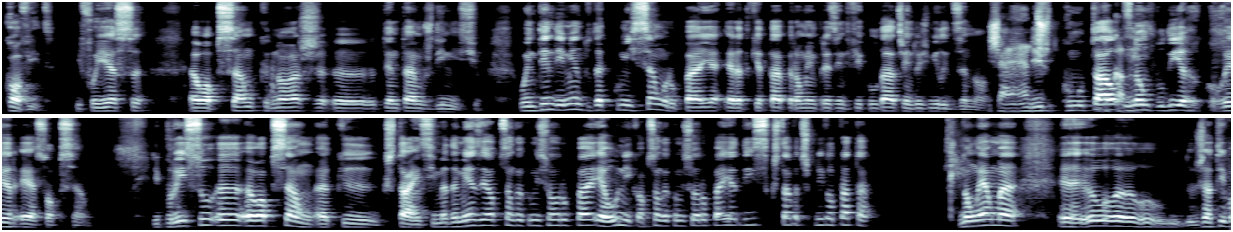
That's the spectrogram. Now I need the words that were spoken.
Covid. E foi essa a opção que nós uh, tentamos de início. O entendimento da Comissão Europeia era de que a TAP era uma empresa em dificuldades em 2019. Já antes e, como tal, não podia recorrer a essa opção. E por isso uh, a opção que, que, está em cima da mesa é a opção que a Comissão Europeia, é a única opção que a Comissão Europeia disse que estava disponível para a TAP. Não é uma. Eu já tive,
